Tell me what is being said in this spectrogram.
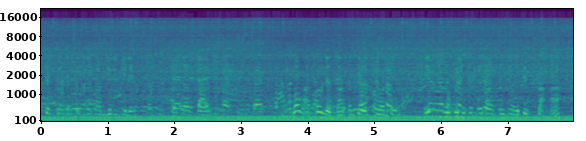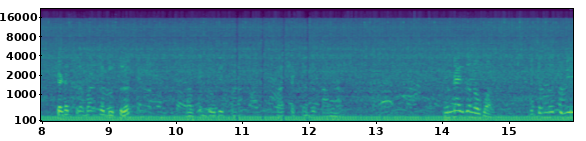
षटक कामगिरी केली. वाचवले धावसंख्या एक धावसंख्या धावसंख्या सहा. षटक क्रमांक दुसरं. धावसंख्या होती सहा. पाच षटकांचा सामना. पुन्हा एकदा नो बॉल मित्रांनो तुम्ही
